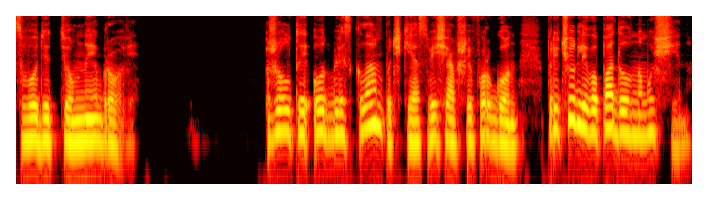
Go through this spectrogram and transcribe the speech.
сводит темные брови. Желтый отблеск лампочки, освещавший фургон, причудливо падал на мужчину,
